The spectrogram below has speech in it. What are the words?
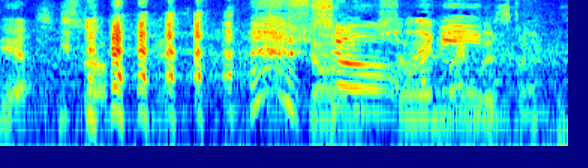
Yes. So, Showing, So, showing I my wisdom.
